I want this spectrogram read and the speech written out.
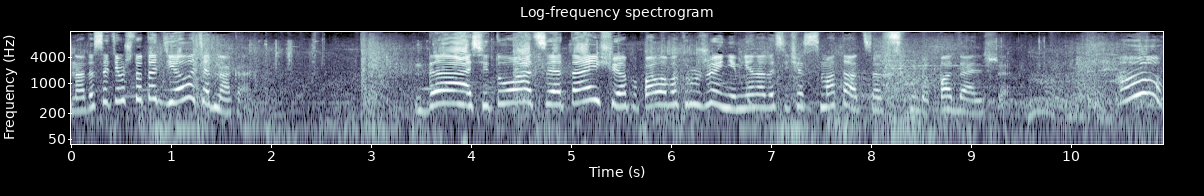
Надо с этим что-то делать, однако. Да, ситуация та еще, я попала в окружение. Мне надо сейчас смотаться отсюда подальше. А!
